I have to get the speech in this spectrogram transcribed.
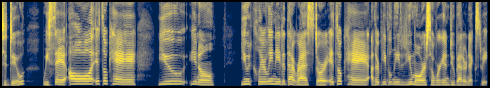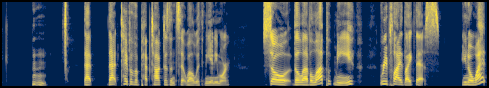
to do? We say, oh, it's okay you, you know, you clearly needed that rest, or it's okay. Other people needed you more, so we're going to do better next week. Mm-mm. That that type of a pep talk doesn't sit well with me anymore. So the level up me replied like this You know what?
